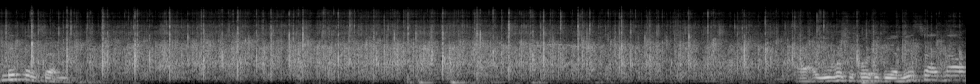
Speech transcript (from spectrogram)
Mikkelsen. Uh, you were supposed to be on this side now,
